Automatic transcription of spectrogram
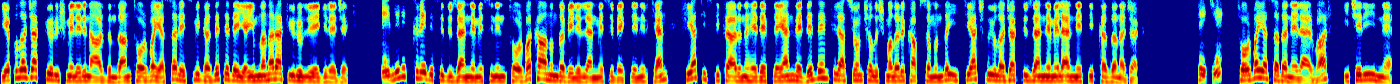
Yapılacak görüşmelerin ardından torba yasa resmi gazetede yayımlanarak yürürlüğe girecek. Evlilik kredisi düzenlemesinin torba kanunda belirlenmesi beklenirken, fiyat istikrarını hedefleyen ve dezenflasyon çalışmaları kapsamında ihtiyaç duyulacak düzenlemeler netlik kazanacak. Peki, torba yasada neler var, içeriği ne?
